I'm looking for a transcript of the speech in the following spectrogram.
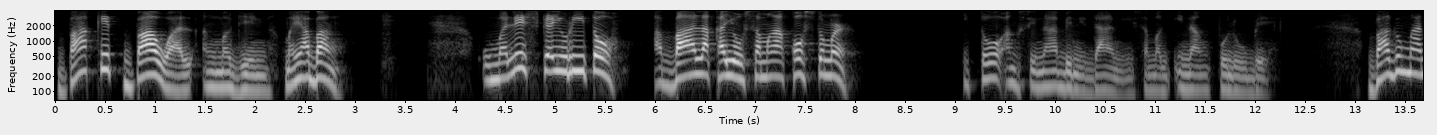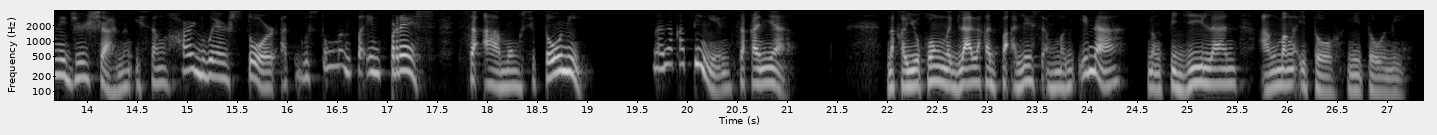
Bakit bawal ang maging mayabang? Umalis kayo rito. Abala kayo sa mga customer. Ito ang sinabi ni Danny sa mag-inang pulube. Bagong manager siya ng isang hardware store at gustong magpa-impress sa among si Tony na nakatingin sa kanya. Nakayukong naglalakad paalis ang mag-ina nang pigilan ang mga ito ni Tony.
